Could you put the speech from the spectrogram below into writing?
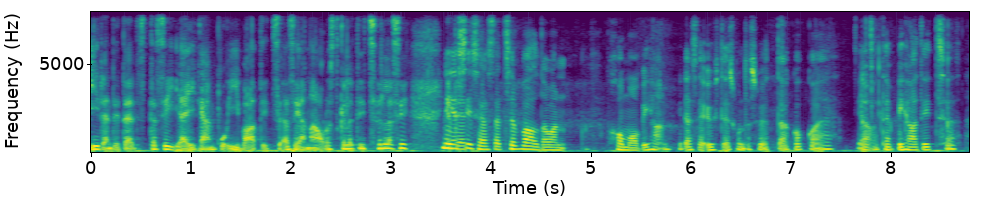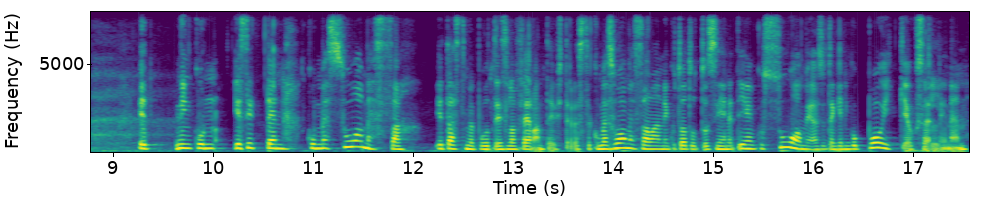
identiteetistäsi ja ikään kuin ivaat itseäsi ja naureskelet itsellesi. Niin ja ja sisäistät sen valtavan homovihan, mitä se yhteiskunta syöttää koko ajan. Ja te vihaat itseäsi. Niin kun, ja sitten kun me Suomessa, ja tästä me puhuttiin silloin Ferrante-yhteydessä, kun me Suomessa ollaan niin kuin totuttu siihen, että ikään kuin Suomi olisi jotenkin niin kuin poikkeuksellinen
